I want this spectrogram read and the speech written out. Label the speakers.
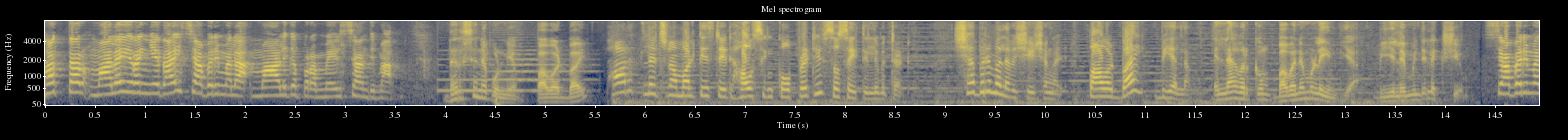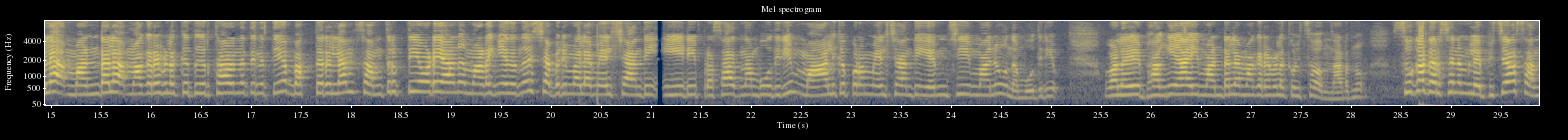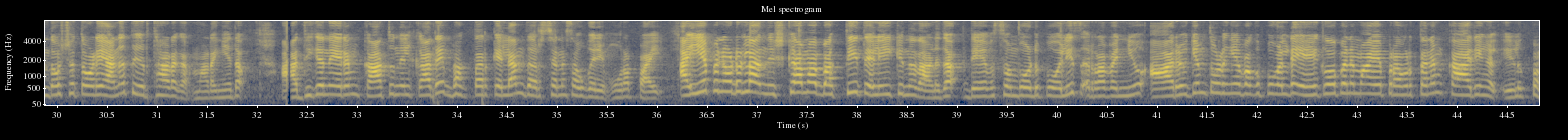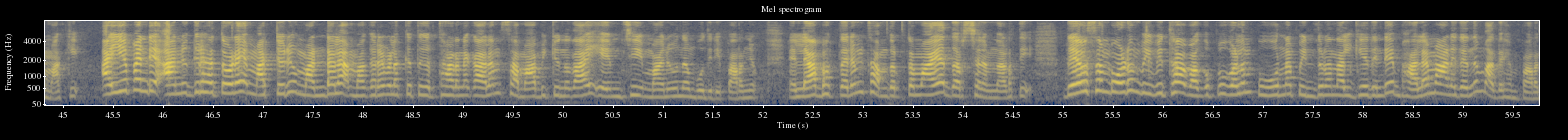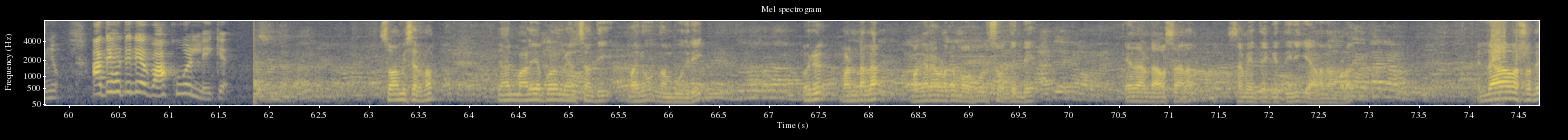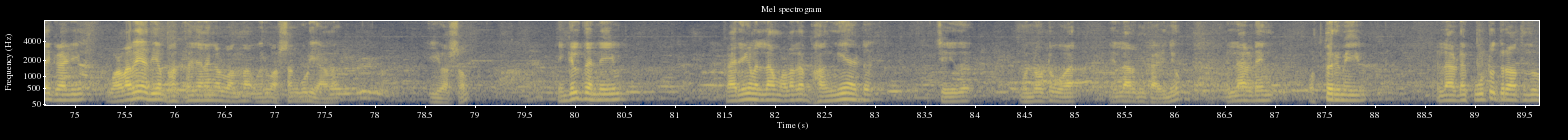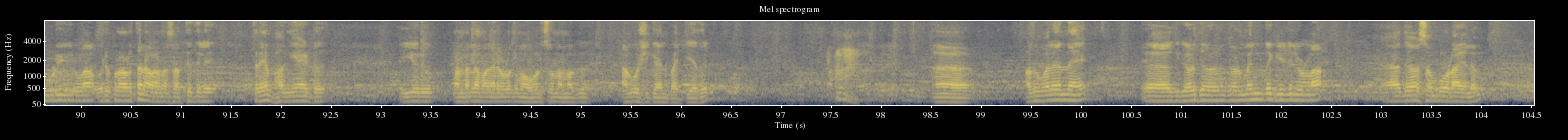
Speaker 1: ഭക്തർ മലയിറങ്ങിയതായി ശബരിമല മാളികപ്പുറം മേൽശാന്തിമാർ.
Speaker 2: ദർശന പുണ്യം powered by
Speaker 3: Bharat Lajna multi state housing cooperative society limited. Sabarimala വിശേഷങ്ങൾ powered by B L M
Speaker 2: എല്ലാവർക്കും ഭവനമുള്ള ഇന്ത്യ ബി എൽ എമ്മിന്റെ ലക്ഷ്യം.
Speaker 1: ശബരിമല മണ്ഡല മകരവിളക്ക് തീർത്ഥാടനത്തിനെത്തിയ ഭക്തരെല്ലാം സംതൃപ്തിയോടെയാണ് മടങ്ങിയതെന്ന് ശബരിമല മേൽശാന്തി ഇ ഡി പ്രസാദ് നമ്പൂതിരിയും മാളികപ്പുറം മേൽശാന്തി എം ജി മനു നമ്പൂതിരിയും വളരെ ഭംഗിയായി മണ്ഡല മകരവിളക്ക് ഉത്സവം നടന്നു. സുഖദർശനം ലഭിച്ച സന്തോഷത്തോടെയാണ് തീർത്ഥാടകർ മടങ്ങിയത്. അധിക നേരം കാത്തുനിൽക്കാതെ ഭക്തർക്കെല്ലാം ദർശന സൗകര്യം ഉറപ്പായി. അയ്യപ്പനോടുള്ള നിഷ്കാമ ഭക്തി തെളിയിക്കുന്നതാണിത്. ദേവസ്വം ബോർഡ് പോലീസ് റവന്യൂ ആരോഗ്യം തുടങ്ങിയ വകുപ്പുകളുടെ ഏകോപനമായ പ്രവർത്തനം കാര്യങ്ങൾ എളുപ്പമാക്കി. അയ്യപ്പന്റെ അനുഗ്രഹത്തോടെ മറ്റൊരു മണ്ഡല മകരവിളക്ക് തീർത്ഥാടന കാലം സമാപിക്കുന്നതായി എം ജി മനു നമ്പൂതിരി പറഞ്ഞു. എല്ലാ ഭക്തരും സംതൃപ്തമായ ദർശനം നടത്തി. ദേവസ്വം ബോർഡും വിവിധ വകുപ്പുകളും പൂർണ പിന്തുണ നൽകിയതിന്റെ ഫലമാണിതെന്നും അദ്ദേഹം പറഞ്ഞു. അദ്ദേഹത്തിന്റെ വാക്കുകളിലേക്ക്.
Speaker 4: സ്വാമി ശരണം. ഞാൻ മാളിയപ്പുറം മേൽശാന്തി മനു നമ്പൂതിരി. ഒരു മണ്ഡല മകരവിളക്ക് മഹോത്സവത്തിന്റെ ഏതാണ്ട് അവസാന സമയത്തേക്ക് എത്തിയിരിക്കുകയാണ് നമ്മൾ എല്ലാ വർഷത്തെ കഴിയും വളരെയധികം ഭക്തജനങ്ങൾ വന്ന ഒരു വർഷം കൂടിയാണ് ഈ വർഷം. എങ്കിൽ തന്നെയും കാര്യങ്ങളെല്ലാം വളരെ ഭംഗിയായിട്ട് ചെയ്ത് മുന്നോട്ട് പോകാൻ എല്ലാവർക്കും കഴിഞ്ഞു. എല്ലാവരുടെയും ഒത്തൊരുമയും എല്ലാവരുടെയും കൂട്ടുത്തരവാദിത്തത്തോടുകൂടിയുള്ള ഒരു പ്രവർത്തനമാണ് സത്യത്തിൽ ഇത്രയും ഭംഗിയായിട്ട് ഈ ഒരു മണ്ഡല മകരവിളക്ക് മഹോത്സവം നമുക്ക് ആഘോഷിക്കാൻ പറ്റിയത്. അതുപോലെ തന്നെ ഗവൺമെന്റിന്റെ കീഴിലുള്ള ദേവസ്വം ബോർഡായാലും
